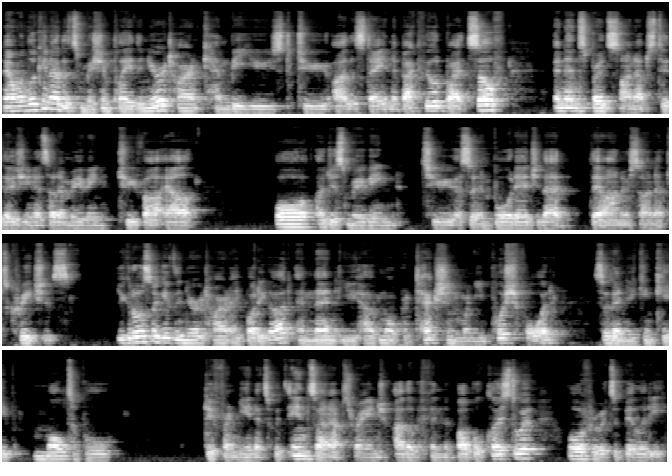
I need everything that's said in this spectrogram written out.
Now, when looking at its mission play, the Neurotyrant can be used to either stay in the backfield by itself and then spread synapse to those units that are moving too far out or are just moving to a certain board edge that there are no synapse creatures. You could also give the Neurotyrant a bodyguard and then you have more protection when you push forward, so then you can keep multiple different units within Synapse range, either within the bubble close to it or through its ability,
